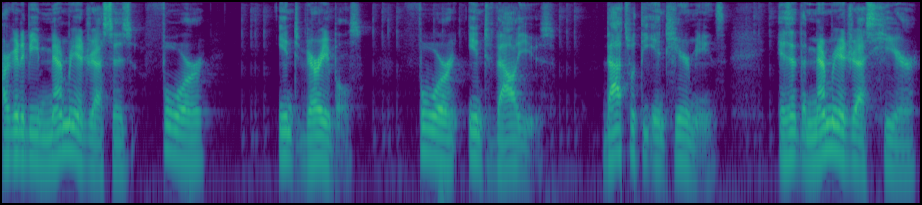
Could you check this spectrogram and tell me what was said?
are going to be memory addresses for int variables, for int values. That's what the int here means, is that the memory address here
